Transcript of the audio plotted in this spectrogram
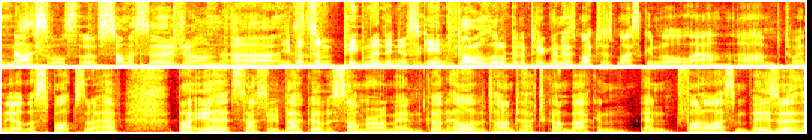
Nice little sort of summer surge on. Uh, You've got some pigment in your skin. got a little bit of pigment as much as my skin will allow um, between the other spots that I have. But yeah, it's nice to be back over summer. I mean, God, hell of a time to have to come back and, and finalize some visa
